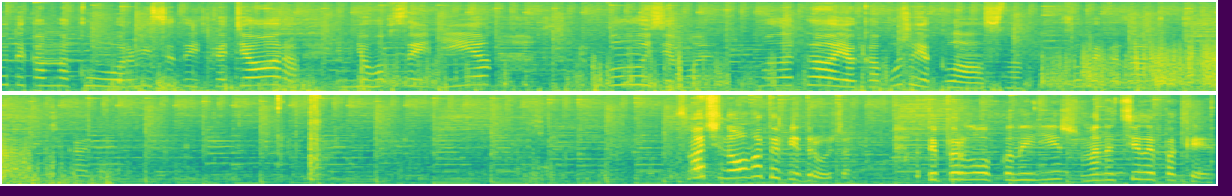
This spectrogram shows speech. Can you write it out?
Котикам на кормі сидить котяра, і в нього все є. Бозі мой, молода яка, боже, як класно. Слухайте, зараз чекайте. Смачного тобі, друже. Ти перловку не їш? У мене цілий пакет.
